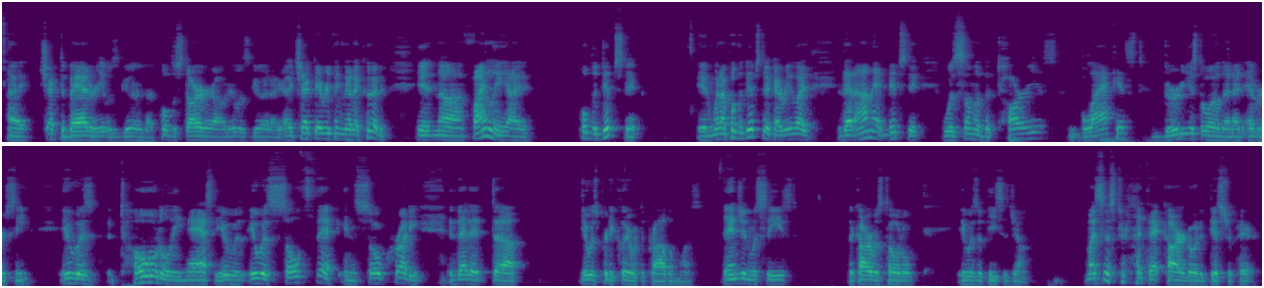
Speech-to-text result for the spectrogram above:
I checked the battery; it was good. I pulled the starter out; it was good. I, I checked everything that I could, and uh, finally, I pulled the dipstick. And when I pulled the dipstick, I realized that on that dipstick was some of the tarriest, blackest, dirtiest oil that I'd ever seen. It was totally nasty. It was it was so thick and so cruddy that it uh, it was pretty clear what the problem was. The engine was seized. The car was totaled. It was a piece of junk. My sister let that car go to disrepair.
